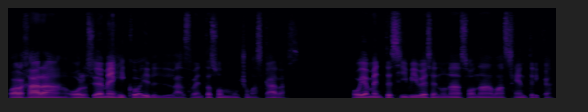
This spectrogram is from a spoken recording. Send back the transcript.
Guadalajara o la Ciudad de México y las rentas son mucho más caras. Obviamente si vives en una zona más céntrica.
